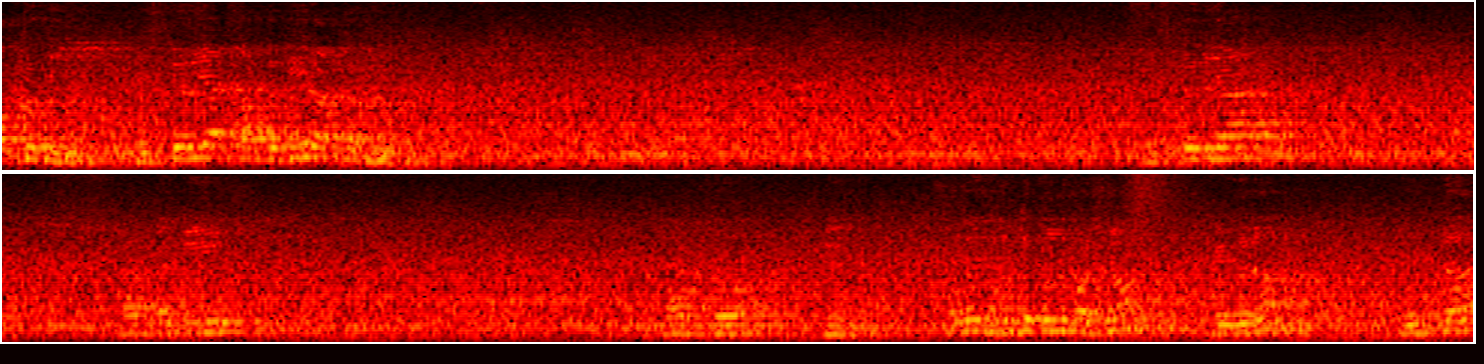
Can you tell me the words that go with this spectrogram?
অর্থ কী? হিস্টোরিয়া শব্দটির অর্থ কী? ভিক্টোরিয়া শব্দটি অর্থ কি? খুবই গুরুত্বপূর্ণ প্রশ্ন এগুলো। উত্তর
